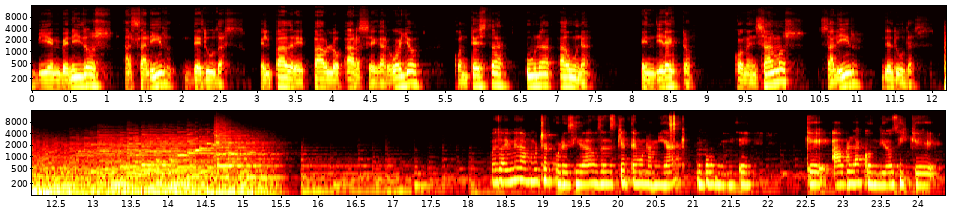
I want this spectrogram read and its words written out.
Bienvenidos a Salir de Dudas. El padre Pablo Arce Gargollo contesta una a una, en directo. Comenzamos Salir de Dudas. Pues a mí me da mucha curiosidad, o sea, es que tengo una amiga que siempre me dice que habla con Dios y que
